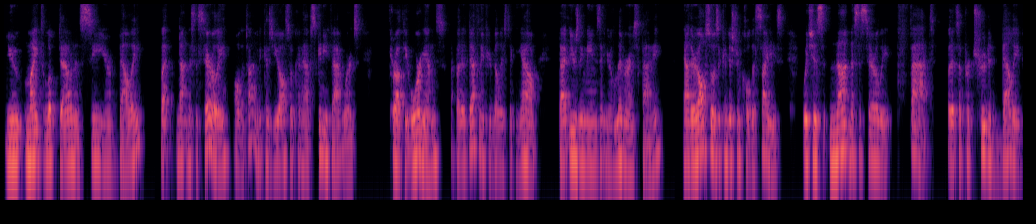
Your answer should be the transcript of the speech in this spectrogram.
You might look down and see your belly, but not necessarily all the time because you also could have skinny fat where it's throughout the organs. But it definitely, if your belly is sticking out, that usually means that your liver is fatty. Now, there also is a condition called ascites, which is not necessarily fat, but it's a protruded belly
